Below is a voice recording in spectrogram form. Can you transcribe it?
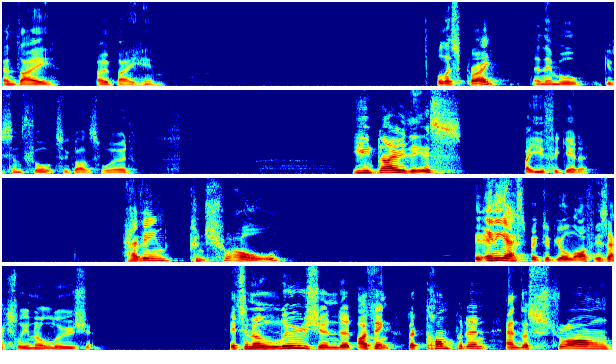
and they obey him? Well, let's pray and then we'll give some thought to God's word. You know this, but you forget it. Having control in any aspect of your life is actually an illusion. It's an illusion that I think the competent and the strong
